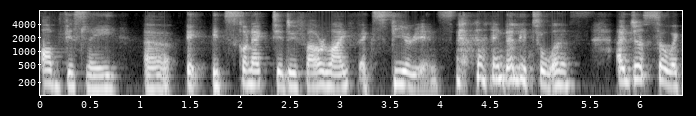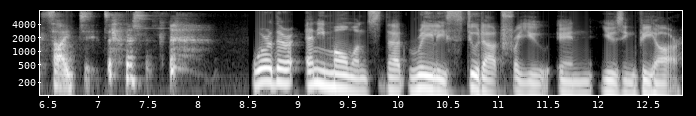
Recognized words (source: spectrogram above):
obviously uh, it, it's connected with our life experience. and the little ones are just so excited. Were there any moments that really stood out for you in using VR?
